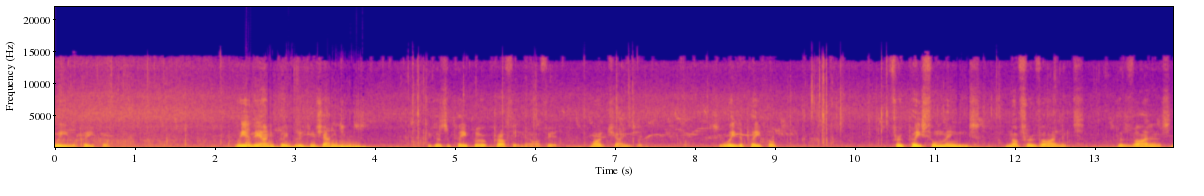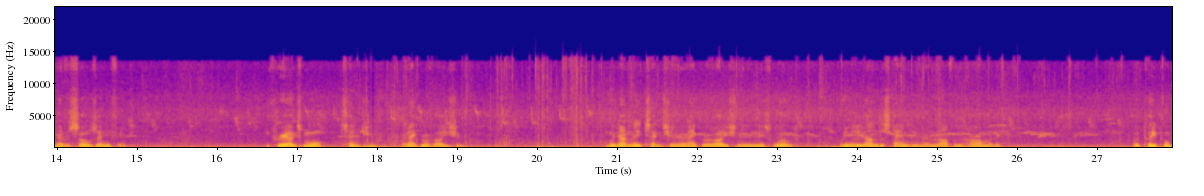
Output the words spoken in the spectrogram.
we the people, we are the only people who can change us. Because the people who are profiting off it won't change it. So we the people, through peaceful means, not through violence, because violence never solves anything. It creates more tension and aggravation. We don't need tension and aggravation in this world. We need understanding and love and harmony. Where people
